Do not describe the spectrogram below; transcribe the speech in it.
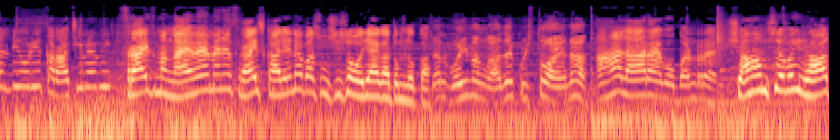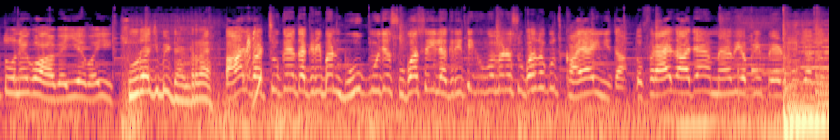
जल्दी हो रही है कराची में भी। फ्राइज मंगाए हुए हैं मैंने फ्राइज खा लेना बस उसी से हो जाएगा तुम लोग का। चल वही मंगवा दे कुछ तो आए ना। हाँ ला रहा है वो बन रहा है। शाम से वही रात होने को आ गई है भाई सूरज भी ढल रहा है। पाँच बज चुके हैं तकरीबन भूख मुझे सुबह से ही लग रही थी क्योंकि मैंने सुबह से कुछ खाया ही नहीं था। तो फ्राइज आ जाए मैं भी अपनी पेट पूजा करूँ।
